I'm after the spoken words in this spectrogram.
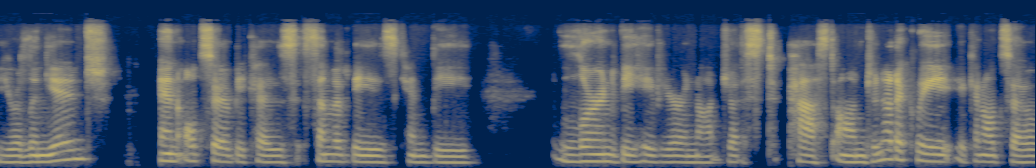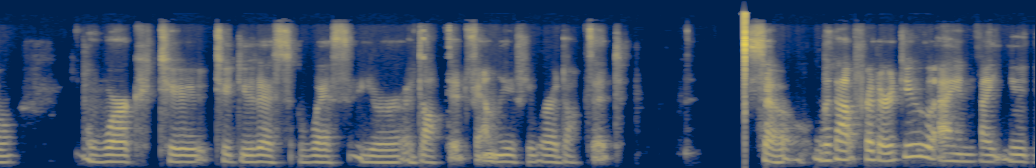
your lineage. And also because some of these can be learned behavior and not just passed on genetically, it can also work to, to do this with your adopted family if you were adopted. So without further ado, I invite you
